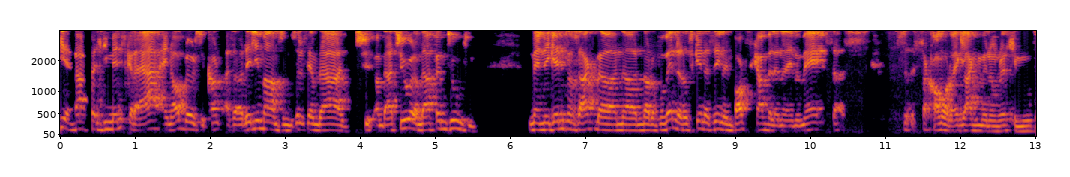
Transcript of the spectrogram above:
giver i hvert fald de mennesker, der er en oplevelse. Altså, og det er lige meget, om, som du selv siger, om der er, om der er 20 eller om der er 5.000. Men igen, som sagt, når, når, når du forventer, at du skal ind og se en boksekamp eller noget MMA, så, så, så kommer du ikke langt med nogle wrestling moves.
